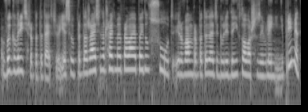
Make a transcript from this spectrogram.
вы говорите работодателю, если вы продолжаете нарушать мои права, я пойду в суд, и вам работодатель говорит, да никто ваше заявление не примет,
